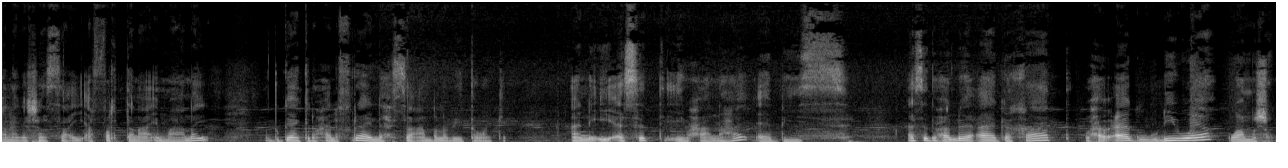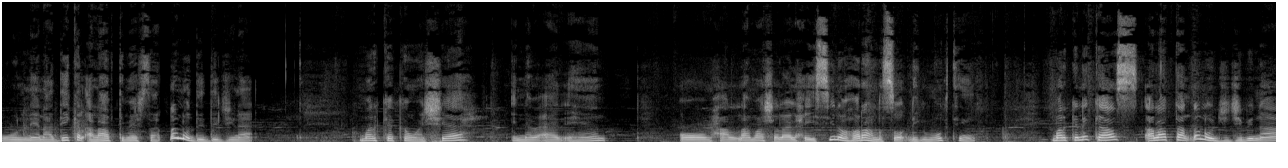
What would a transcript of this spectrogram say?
anaga shan saac iyo afartanaa imaanay. Dugaankan waxaa la furaya lix saac amba labayo tobanka ani iyo asad iyo waxaa nahay aabiis asad waxaa loo caaga qaad waxaa caaga ugu dhiibaya waa mashquulinayna haddii kale alaabta meeshasaa dhan u dedejinaa. Marka kan waa shaah inaba caadi ahayn oo maxaa la maasha allah laxaysiina horaha la soo dhigay mogtiin marka ninkaas alaabtan dhan oo jijibinaa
